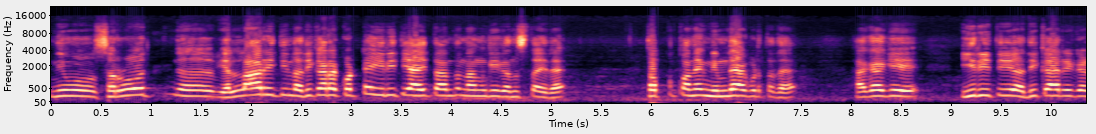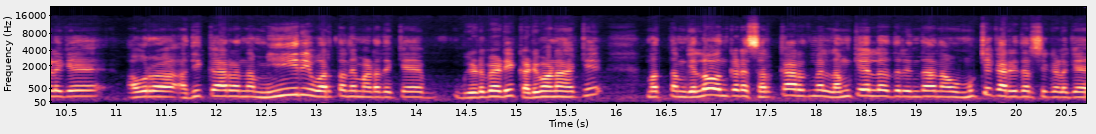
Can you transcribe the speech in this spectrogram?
ನೀವು ಸರ್ವೋ ಎಲ್ಲ ರೀತಿಯಿಂದ ಅಧಿಕಾರ ಕೊಟ್ಟೆ ಈ ರೀತಿ ಆಯ್ತಾ ಅಂತ ನನಗೀಗ ಅನಿಸ್ತಾ ಇದೆ. ತಪ್ಪು ಕೊನೆಗೆ ನಿಮ್ಮದೇ ಆಗ್ಬಿಡ್ತದೆ. ಹಾಗಾಗಿ ಈ ರೀತಿ ಅಧಿಕಾರಿಗಳಿಗೆ ಅವರ ಅಧಿಕಾರನ ಮೀರಿ ವರ್ತನೆ ಮಾಡೋದಕ್ಕೆ ಬಿಡಬೇಡಿ, ಕಡಿವಾಣ ಹಾಕಿ. ಮತ್ತು ನಮಗೆಲ್ಲೋ ಒಂದು ಕಡೆ ಸರ್ಕಾರದ ಮೇಲೆ ನಂಬಿಕೆ ಇಲ್ಲದ್ರಿಂದ ನಾವು ಮುಖ್ಯ ಕಾರ್ಯದರ್ಶಿಗಳಿಗೆ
